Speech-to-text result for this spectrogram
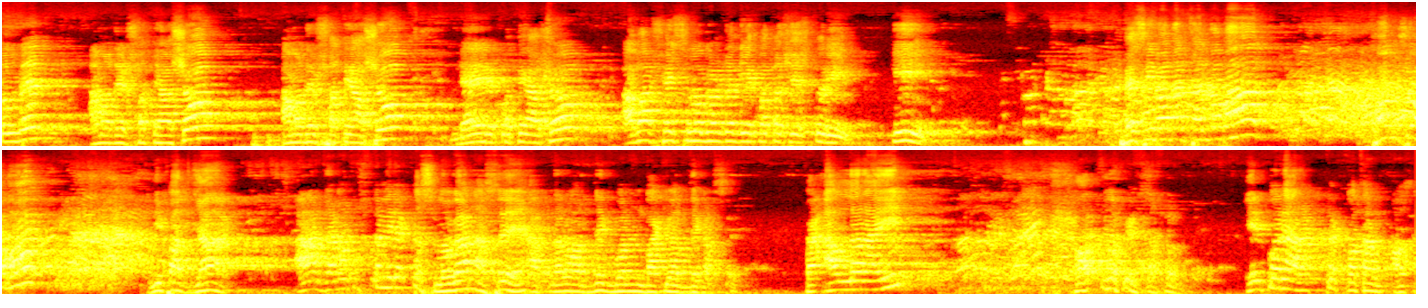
বলবেন আমাদের সাথে আসো আমাদের সাথে আসো। ন্যায়ের পথে আসো আবার সেই স্লোগানটা দিয়ে কথা শেষ করি। কি? ফেসিবাদ আর চান্দাবাদ ধ্বংস হোক, নিপাত যাক। আর জামাত ইসলামের একটা স্লোগান আছে আপনারা অর্ধেক বলেন, বাকি অর্ধেক আছে। আল্লাহর আইন সৎ লোকের শাসন। এরপরে আরেকটা কথা আছে,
